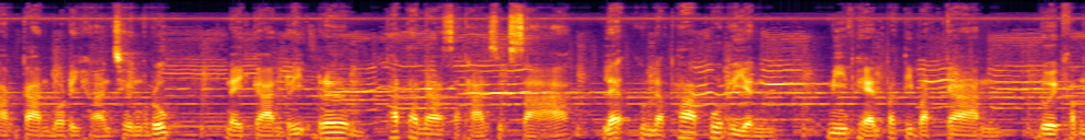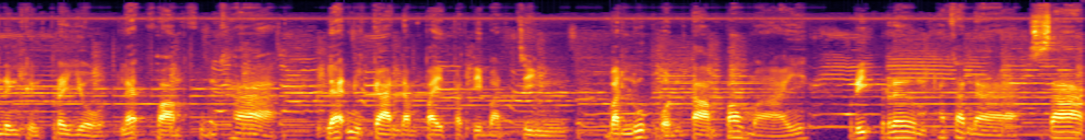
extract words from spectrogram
ทางการบริหารเชิงรุก ในการริเริ่ม พัฒนาสถานศึกษา และคุณภาพผู้เรียน มีแผนปฏิบัติการ โดยคำนึงถึงประโยชน์และความคุ้มค่า และมีการนำไปปฏิบัติจริง บรรลุผลตามเป้าหมาย ริเริ่มพัฒนาสร้าง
